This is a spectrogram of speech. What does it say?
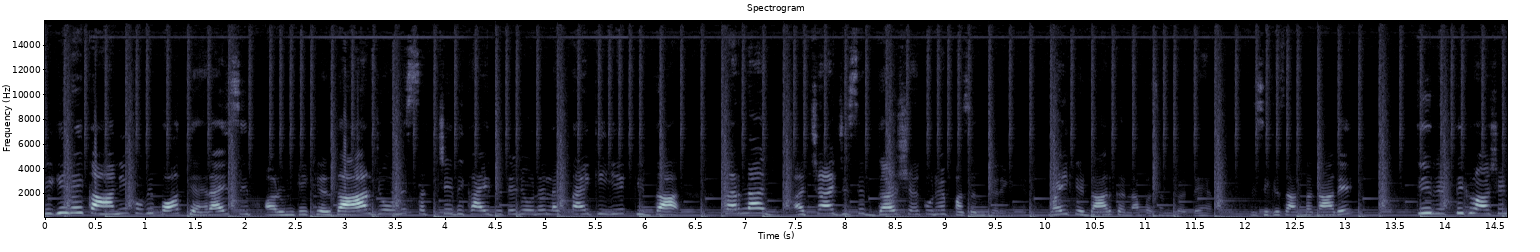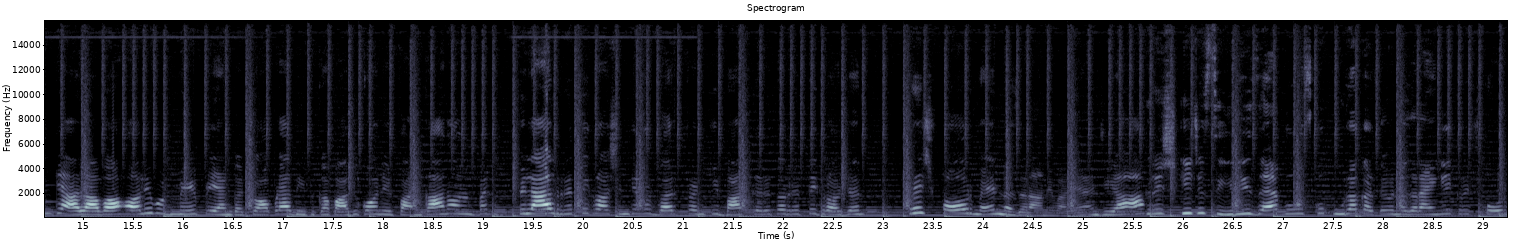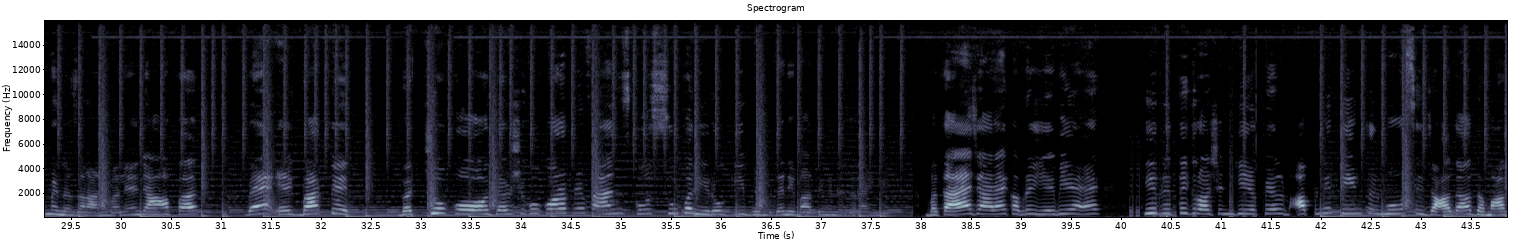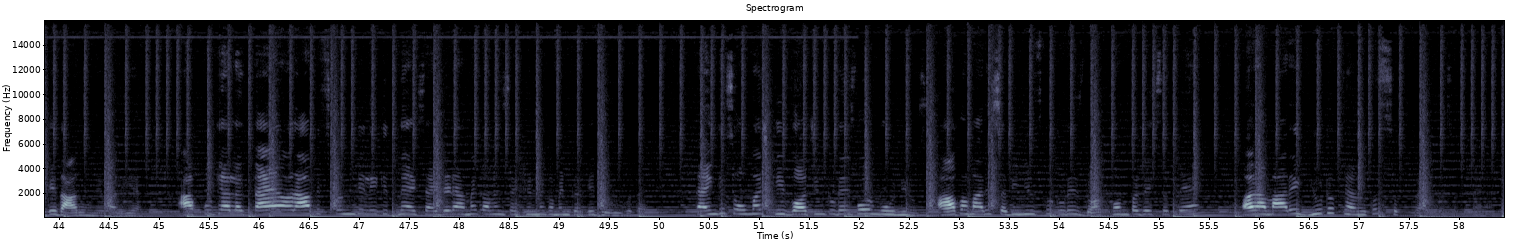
लिखी गई कहानी को भी बहुत गहराई से और उनके किरदार जो उन्हें सच्चे दिखाई देते जो उन्हें लगता है कि ये किरदार करना अच्छा है जिससे दर्शक उन्हें पसंद करेंगे। वही किरदार करना पसंद करते हैं। इसी के साथ बता दें कि ऋतिक रोशन के अलावा हॉलीवुड में प्रियंका चोपड़ा, दीपिका पादुकोण, इरफान खान और उन पर फ़िलहाल ऋतिक रोशन के वर्क फ्रंट की बात करें तो ऋतिक रोशन क्रिश फोर में नज़र आने वाले हैं। जी हाँ क्रिश की जो सीरीज़ है, वो उसको पूरा करते हुए नज़र आएँगे। क्रिश फोर में नज़र आने वाले हैं, जहाँ पर वह एक बार फिर बच्चों को दर्शकों को और अपने फैंस को सुपर हीरो की भूमिका निभाते हुए नज़र आएँगे। बताया जा रहा है, खबरें ये भी है कि ऋतिक रोशन की ये फ़िल्म अपनी तीन फ़िल्मों से ज़्यादा धमाकेदार होने वाली है। आपको क्या लगता है और आप इस फ़िल्म के लिए कितने एक्साइटेड है? हमें कमेंट सेक्शन में कमेंट करके ज़रूर बताएँ। सो मच की watching today for more news आप हमारे सभी न्यूज़ को टूडेज डॉट कॉम पर देख सकते हैं और हमारे यूट्यूब चैनल को सब्सक्राइब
